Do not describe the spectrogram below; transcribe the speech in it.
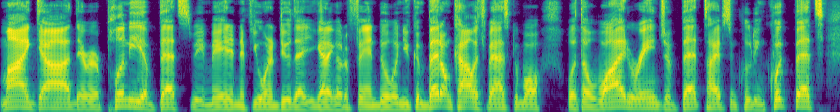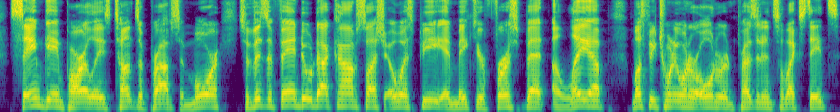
My God, there are plenty of bets to be made. And if you want to do that, you got to go to FanDuel. And you can bet on college basketball with a wide range of bet types, including quick bets, same game parlays, tons of props, and more. So visit fanduel.com slash OSP and make your first bet a layup. Must be 21 or older and present in select states.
